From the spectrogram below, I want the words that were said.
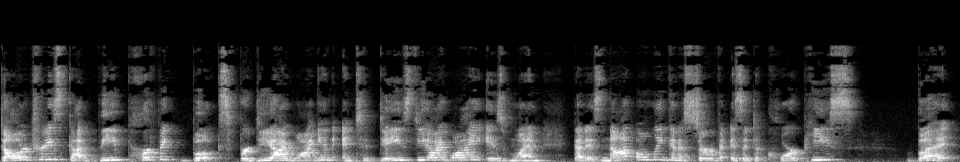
Dollar Tree's got the perfect books for DIYing and today's DIY is one that is not only gonna serve as a decor piece, but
